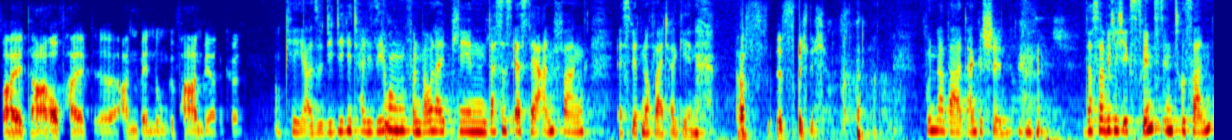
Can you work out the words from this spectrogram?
weil darauf halt äh, Anwendungen gefahren werden können. Okay, also die Digitalisierung von Bauleitplänen, das ist erst der Anfang. Es wird noch weitergehen. Das ist richtig. Wunderbar, Dankeschön. Das war wirklich extremst interessant.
